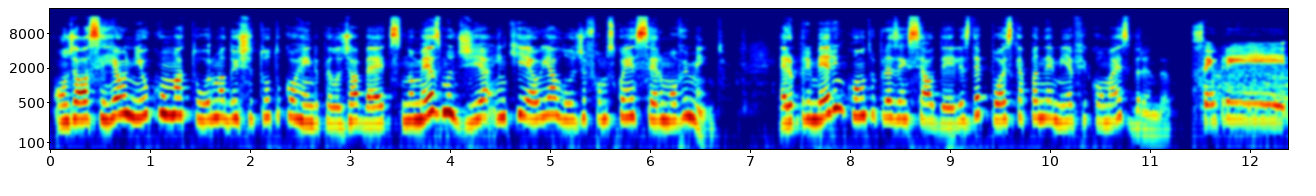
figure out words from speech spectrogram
onde ela se reuniu com uma turma do Instituto Correndo pelo Diabetes no mesmo dia em que eu e a Lúdia fomos conhecer o movimento. Era o primeiro encontro presencial deles depois que a pandemia ficou mais branda. Sempre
